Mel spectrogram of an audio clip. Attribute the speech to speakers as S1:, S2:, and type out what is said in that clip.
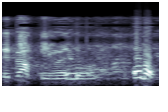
S1: C'est parti, ouais.
S2: C'est bon.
